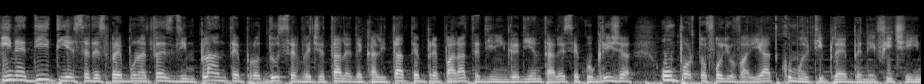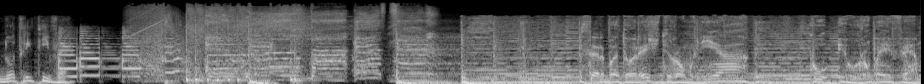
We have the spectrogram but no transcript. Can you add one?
Inedit este despre bunătăți din plante, produse vegetale de calitate, preparate din ingrediente alese cu grijă, un portofoliu variat cu multiple beneficii nutritive. Sărbătorești România cu Europa FM.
